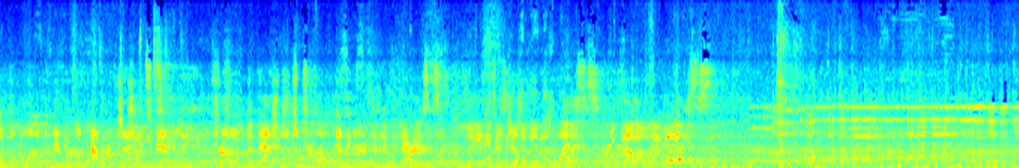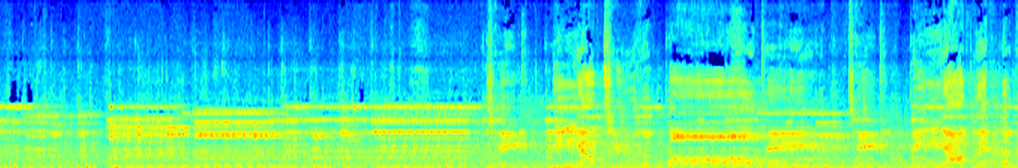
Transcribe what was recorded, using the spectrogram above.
of beloved members of our Giants family from the National Tour of an American in Paris, ladies and gentlemen, Wes Krukow. Hey, Wes! the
